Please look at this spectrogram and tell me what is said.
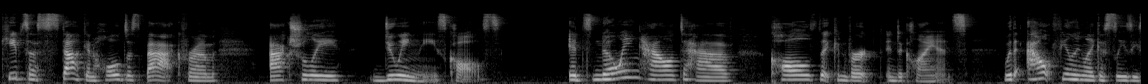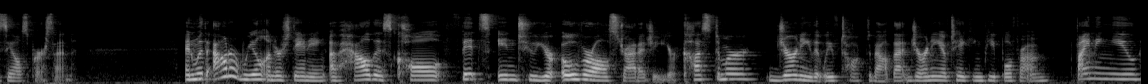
keeps us stuck and holds us back from actually doing these calls? It's knowing how to have calls that convert into clients without feeling like a sleazy salesperson. And without a real understanding of how this call fits into your overall strategy, your customer journey that we've talked about, that journey of taking people from finding you,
